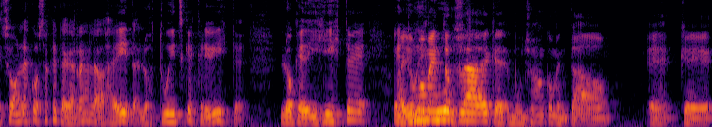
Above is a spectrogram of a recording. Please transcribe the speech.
son las cosas que te agarran en la bajadita, los tweets que escribiste, lo que dijiste. En Hay un momento clave que muchos han comentado es que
